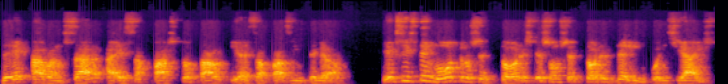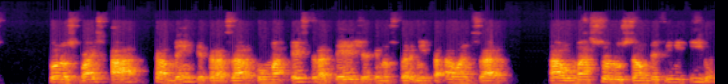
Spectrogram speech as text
de avançar a essa paz total e a essa paz integral. E existem outros setores que são setores delinquenciais, com os quais há também que traçar uma estratégia que nos permita avançar a uma solução definitiva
